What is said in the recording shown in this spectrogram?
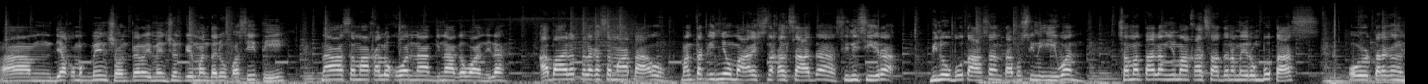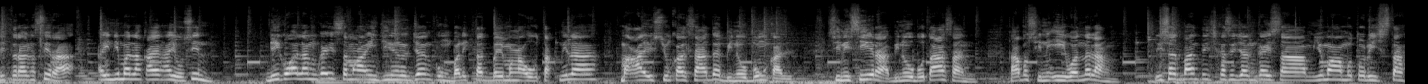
um, di ako mag-mention pero i-mention ko yung Mandalupa City na sa mga kalokohan na ginagawa nila. Abala talaga sa mga tao. Mantakin nyo, maayos na kalsada, sinisira, binubutasan tapos siniiwan. Samantalang yung mga kalsada na mayroong butas or talagang literal na sira ay hindi man lang kayang ayusin. Di ko alam guys sa mga engineer dyan kung baliktad ba yung mga utak nila, maayos yung kalsada, binubungkal, sinisira, binubutasan, tapos siniiwan na lang. Disadvantage kasi dyan guys um, yung mga motorista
